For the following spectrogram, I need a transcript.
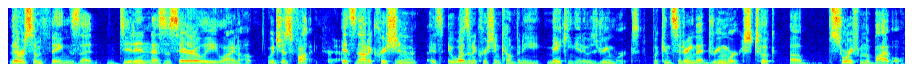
there were some things that didn't necessarily line up, which is fine. It's not a Christian it's it wasn't a Christian company making it. It was DreamWorks. But considering that DreamWorks took a story from the Bible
